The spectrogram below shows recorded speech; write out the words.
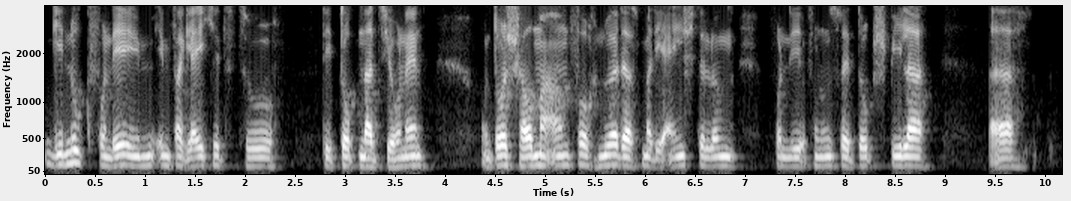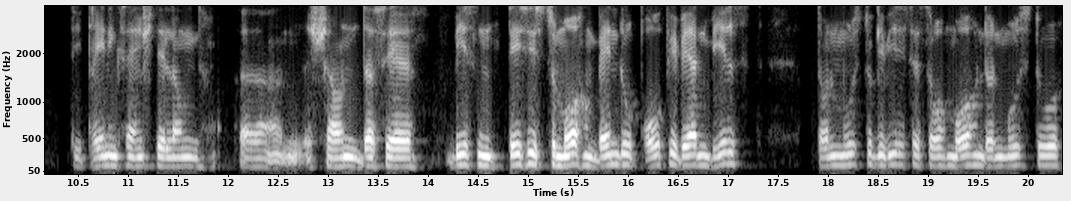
genug von denen im, im Vergleich jetzt zu den Top-Nationen. Und da schauen wir einfach nur, dass wir die Einstellung von, die, von unseren Top-Spielern, äh, die Trainingseinstellung, äh, schauen, dass sie wissen, das ist zu machen, wenn du Profi werden willst dann musst du gewisse Sachen machen, dann musst du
